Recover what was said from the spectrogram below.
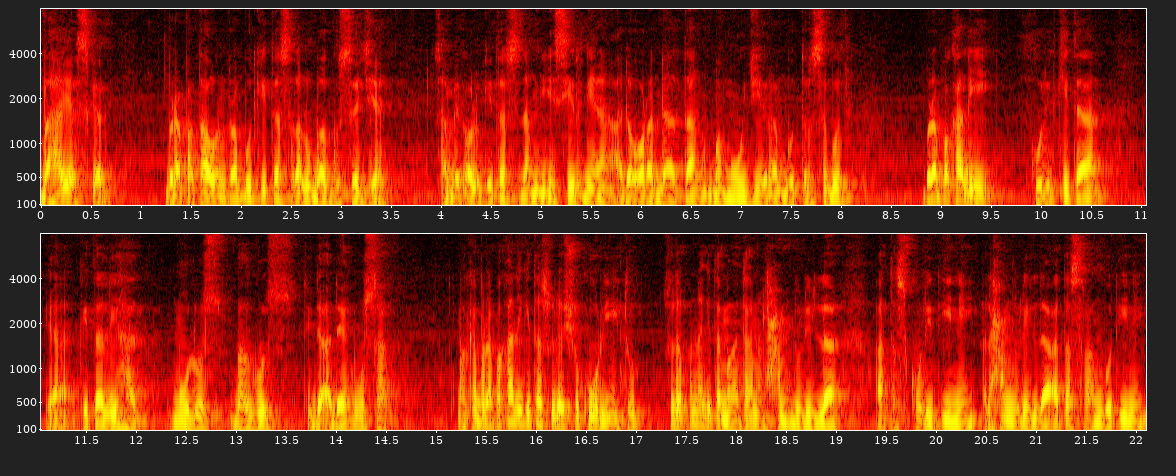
Bahaya sekali. Berapa tahun rambut kita selalu bagus saja. Sampai kalau kita sedang menyisirnya, ada orang datang memuji rambut tersebut. Berapa kali kulit kita ya kita lihat mulus, bagus, tidak ada yang rusak. Maka berapa kali kita sudah syukuri itu? Sudah pernah kita mengatakan Alhamdulillah atas kulit ini, Alhamdulillah atas rambut ini.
